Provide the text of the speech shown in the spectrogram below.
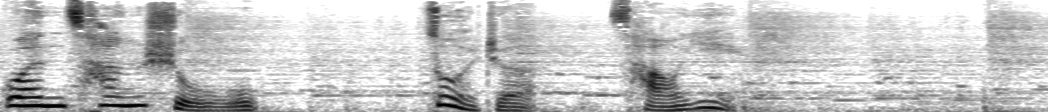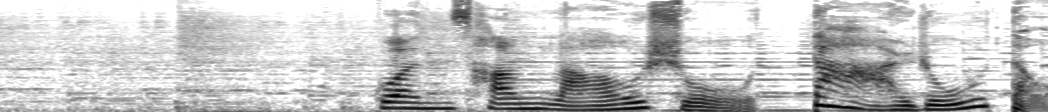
观仓鼠，作者曹烨。观仓老鼠大如斗，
